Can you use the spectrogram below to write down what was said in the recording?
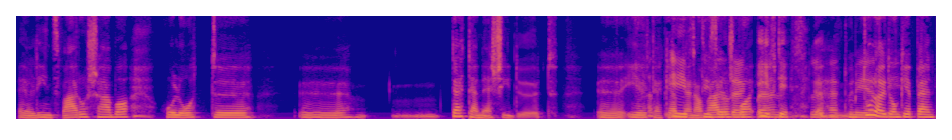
Linz városába, holott ö, ö, tetemes időt éltek hát ebben a városban. Évté- lehet mérni. Tulajdonképpen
